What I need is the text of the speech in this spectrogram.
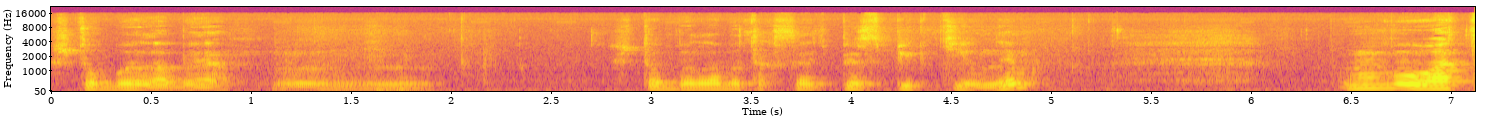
что было бы, что было бы, так сказать, перспективным. Вот.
